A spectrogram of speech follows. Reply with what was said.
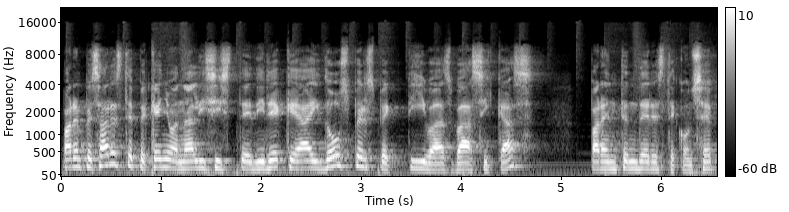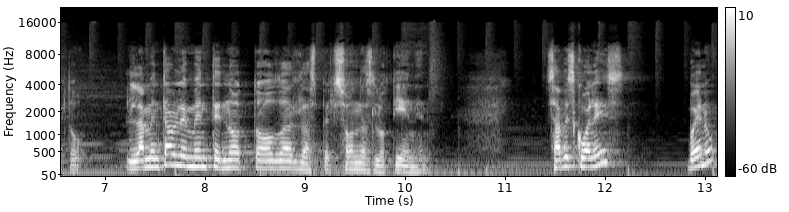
para empezar este pequeño análisis te diré que hay dos perspectivas básicas para entender este concepto. Lamentablemente no todas las personas lo tienen. ¿Sabes cuál es? Bueno,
